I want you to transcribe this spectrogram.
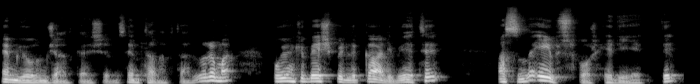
Hem yorumcu arkadaşlarımız hem taraftarlar ama bugünkü 5-1'lik galibiyeti aslında Eyüp Spor hediye etti.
